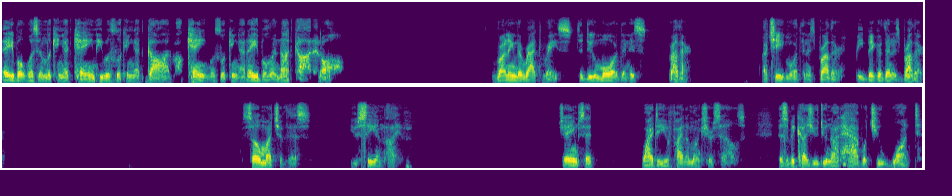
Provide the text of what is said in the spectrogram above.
Abel wasn't looking at Cain, he was looking at God, while Cain was looking at Abel and not God at all. Running the rat race to do more than his brother, achieve more than his brother, be bigger than his brother. So much of this you see in life. James said, Why do you fight amongst yourselves? Is it because you do not have what you want?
